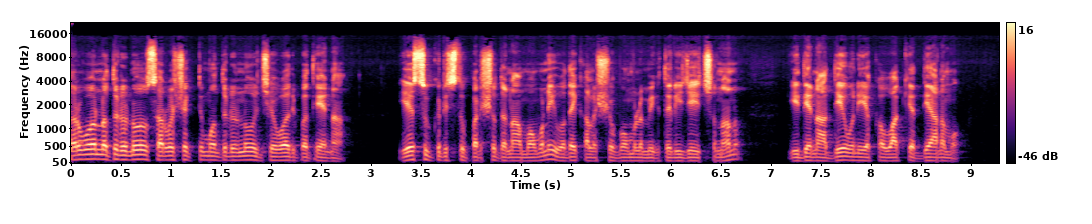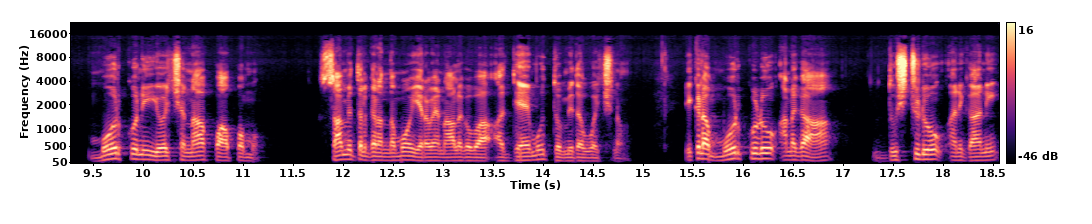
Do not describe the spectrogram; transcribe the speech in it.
సర్వోన్నతుడును సర్వశక్తిమంతుడును జీవాధిపతి అయిన యేసుక్రీస్తు పరిశుద్ధ నామముని ఉదయకాల శుభములు మీకు తెలియజేస్తున్నాను. ఇది నా దేవుని యొక్క వాక్య ధ్యానము. మూర్ఖుని యోచన పాపము. సామెతల గ్రంథము ఇరవై నాలుగవ అధ్యాయము తొమ్మిదవ వచనం ఇక్కడ మూర్ఖుడు అనగా దుష్టుడు అని కానీ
